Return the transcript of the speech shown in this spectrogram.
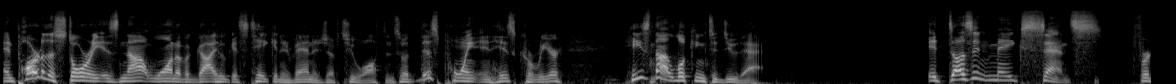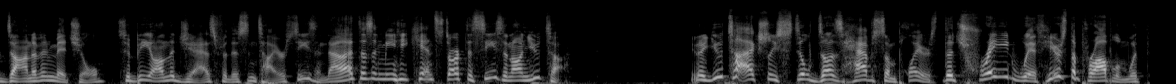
And part of the story is not one of a guy who gets taken advantage of too often. So at this point in his career, he's not looking to do that. It doesn't make sense for Donovan Mitchell to be on the Jazz for this entire season. Now, that doesn't mean he can't start the season on Utah. You know, Utah actually still does have some players. The trade with, here's the problem with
